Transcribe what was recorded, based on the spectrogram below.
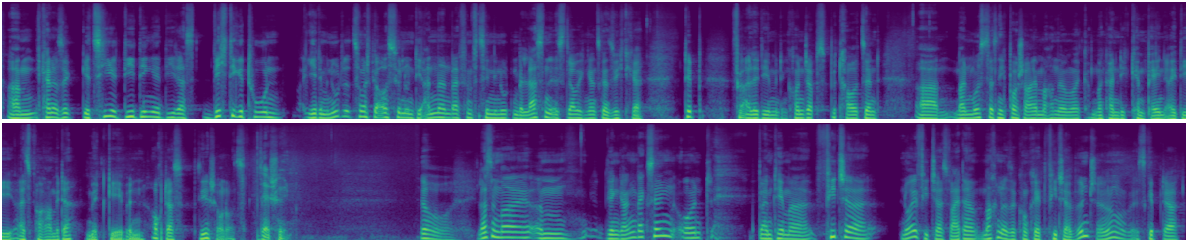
Ähm, ich kann also gezielt die Dinge, die das Wichtige tun, jede Minute zum Beispiel ausführen und die anderen bei 15 Minuten belassen, ist, glaube ich, ein ganz, ganz wichtiger Tipp für alle, die mit den Conjobs betraut sind. Ähm, man muss das nicht pauschal machen, sondern man, man kann die Campaign-ID als Parameter mitgeben. Auch das, siehe Shownotes. Sehr schön. So, lassen wir mal ähm, den Gang wechseln und beim Thema Feature, neue Features weitermachen, also konkret Feature-Wünsche. Es gibt ja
